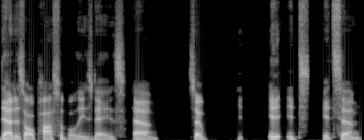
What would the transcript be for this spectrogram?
That is all possible these days. Um, so it, it's it's um,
